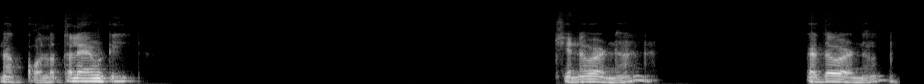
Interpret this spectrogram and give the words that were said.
నా కొలతలేమిటి? చిన్నవాడినా? పెద్దవాడినా?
